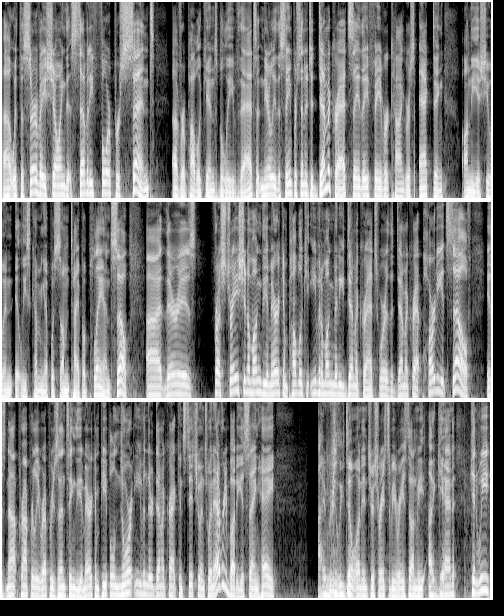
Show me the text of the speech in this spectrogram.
Uh, with the survey showing that 74% of Republicans believe that. Nearly the same percentage of Democrats say they favor Congress acting on the issue and at least coming up with some type of plan. So uh, there is frustration among the American public, even among many Democrats, where the Democrat Party itself is not properly representing the American people, nor even their Democrat constituents, when everybody is saying, hey, I really don't want interest rates to be raised on me again. Can we,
